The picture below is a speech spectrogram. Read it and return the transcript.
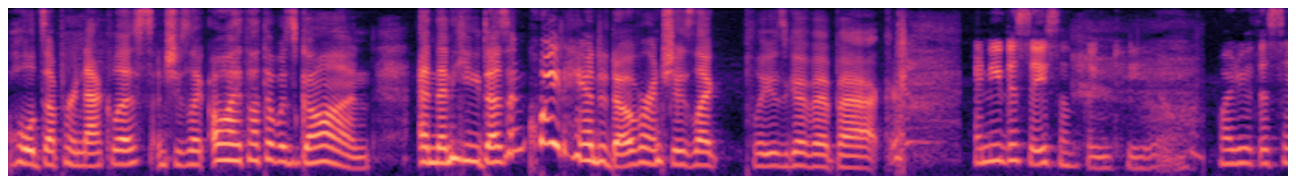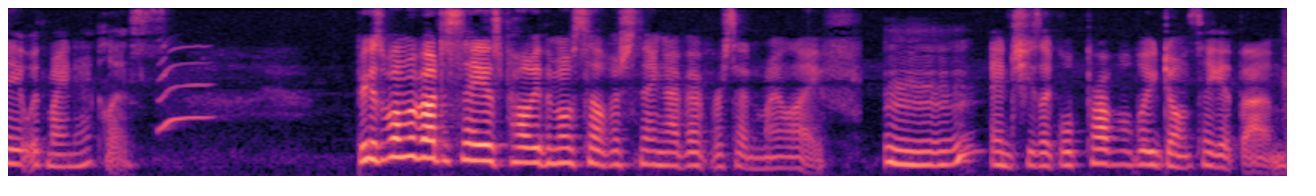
holds up her necklace and she's like, "Oh, I thought that was gone." And then he doesn't quite hand it over and she's like, "Please give it back." I need to say something to you why do you have to say it with my necklace because what i'm about to say is probably the most selfish thing i've ever said in my life mm. and she's like well probably don't say it then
